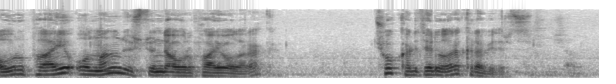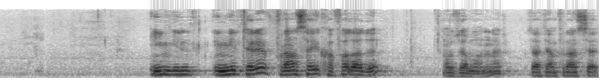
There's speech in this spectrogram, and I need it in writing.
Avrupa'yı olmanın üstünde Avrupa'yı olarak çok kaliteli olarak kırabiliriz. İngil İngiltere Fransa'yı kafaladı o zamanlar. Zaten Fransa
